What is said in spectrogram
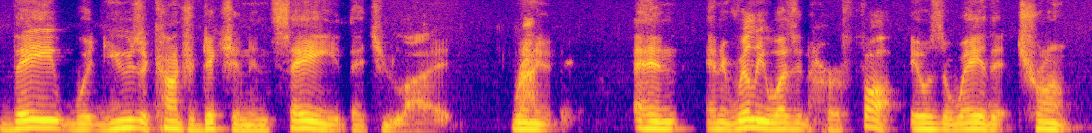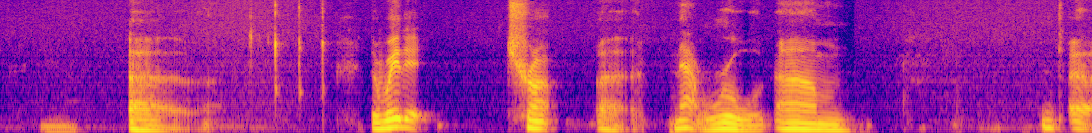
they would use a contradiction and say that you lied when Right. it, and and it really wasn't her fault. It was the way that Trump, uh, the way that Trump, uh, not ruled, um, uh,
